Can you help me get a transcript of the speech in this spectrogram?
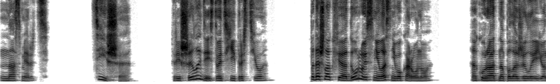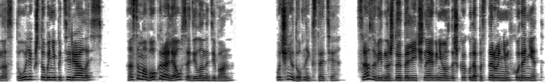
насмерть. Тише. Решила действовать хитростью. Подошла к Феодору и сняла с него корону. Аккуратно положила ее на столик, чтобы не потерялась, а самого короля усадила на диван. Очень удобный, кстати. Сразу видно, что это личное гнездышко, куда посторонним входа нет.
